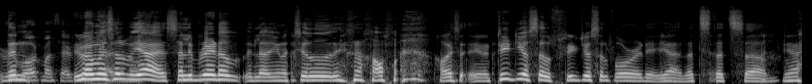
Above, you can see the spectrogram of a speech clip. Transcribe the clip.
I then reward myself. Reward myself, yeah. Celebrate a you know, chill. You know, how, how is it, you know, treat yourself, treat yourself over a day. Yeah, Yeah, that's yeah. that's uh, yeah.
